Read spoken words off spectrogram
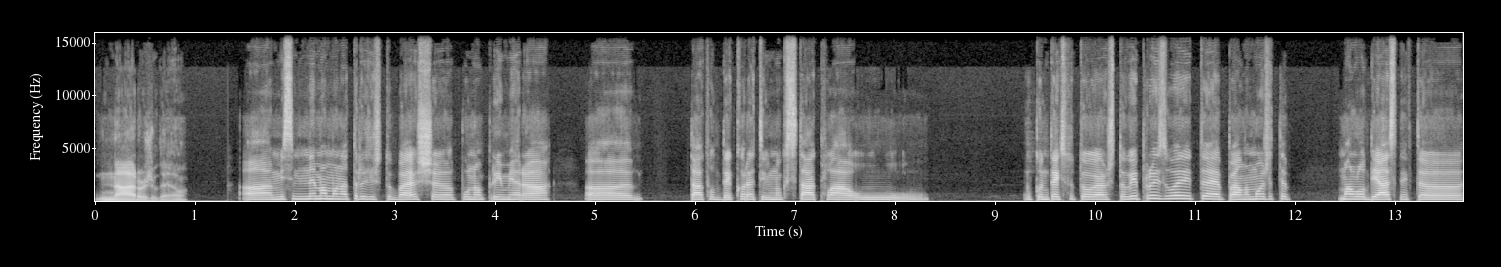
naružbe. A, mislim, nemamo na tržištu baš e, puno primjera takvog dekorativnog stakla u, u kontekstu toga što vi proizvodite, pa nam možete malo objasniti e,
